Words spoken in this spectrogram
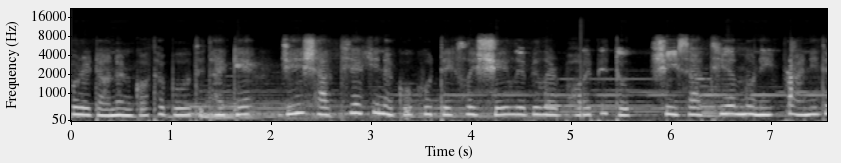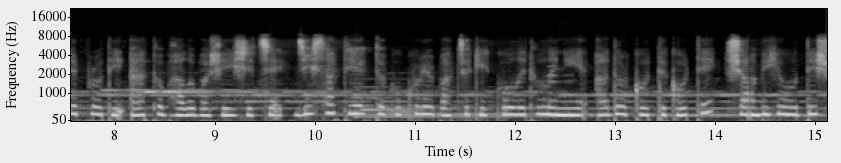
করে নানান কথা বলতে থাকে। যে সাথিয়া কিনা কুকুর দেখলে সেই লেভেলের ভয় পেত সেই সাথিয়া মনে প্রাণীদের প্রতি এত ভালোবাসা এসেছে যে সাথিয়া একটা কুকুরের বাচ্চাকে কোলে তুলে নিয়ে আদর করতে করতে স্বামীকে উদ্দেশ্য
